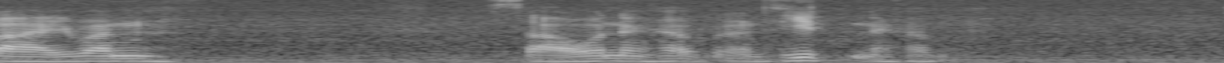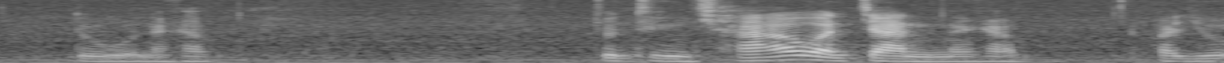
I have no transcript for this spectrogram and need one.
บ่ายวันเสาร์นะครับ อาทิตย์นะครับ ดูนะครับ จนถึงเช้าวันจันทร์นะครับ พายุ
